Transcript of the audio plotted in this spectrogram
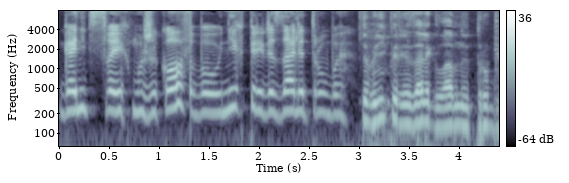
Гоните своих мужиков, чтобы у них перерезали трубы. Чтобы у них перерезали главную трубу.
